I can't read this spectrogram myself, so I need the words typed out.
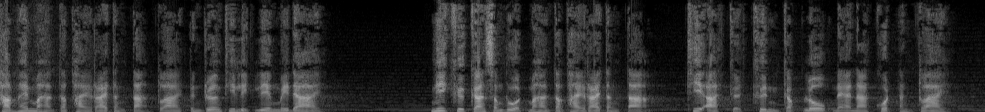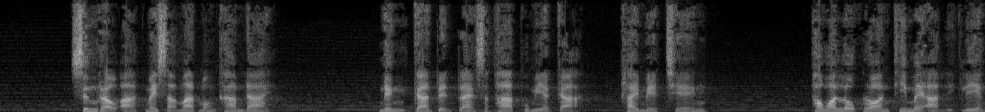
ทำให้มหันตภัยร้ายต่างๆ กลายเป็นเรื่องที่หลีกเลี่ยงไม่ได้ นี่คือการสำรวจมหันตภัยร้ายต่างๆ ที่อาจเกิดขึ้นกับโลกในอนาคตอันใกล ซึ่งเราอาจไม่สามารถมองข้ามได้ 1. การเปลี่ยนแปลงสภาพภูมิอากาศ climate change ภาวะโลกร้อนที่ไม่อาจหลีกเลี่ยง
